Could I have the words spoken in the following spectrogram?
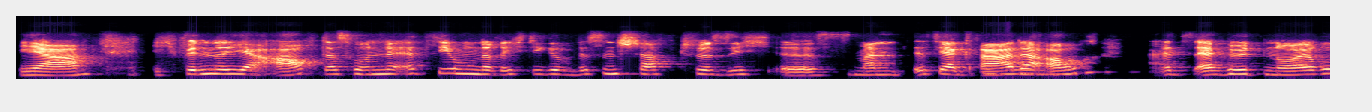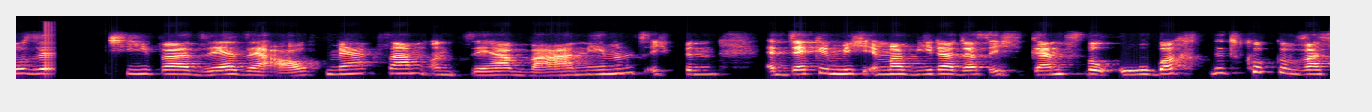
Ja, ich finde ja auch, dass Hundeerziehung eine richtige Wissenschaft für sich ist. Man ist ja gerade mhm. auch als erhöht Neurosensibel aktiver, sehr, sehr aufmerksam und sehr wahrnehmend. Ich bin, entdecke mich immer wieder, dass ich ganz beobachtend gucke, was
